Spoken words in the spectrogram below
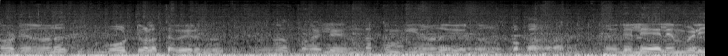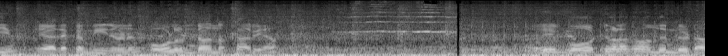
അവിടെയാണ് ബോട്ടുകളൊക്കെ വരുന്നത്. അപ്പോൾ അതിൽ എന്തൊക്കെ മീനാണ് വരുന്നത് ഇപ്പോൾ കാണാം. അതിന്റെ ലേലം വെളിയും ഏതൊക്കെ മീനാണ് കോളുണ്ടോ എന്നൊക്കെ അറിയാം. അത് ബോട്ടുകളൊക്കെ വന്നിട്ടുണ്ട് കേട്ടോ.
